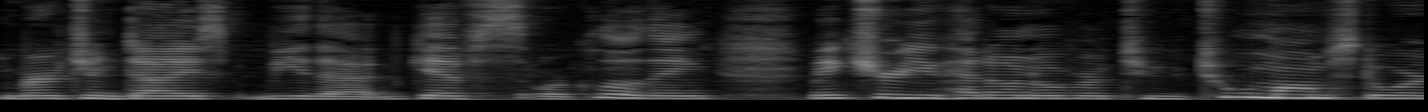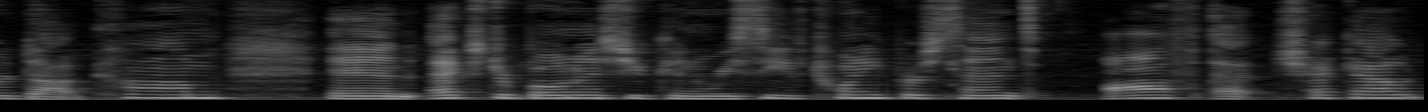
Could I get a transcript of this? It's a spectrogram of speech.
merchandise, be that gifts or clothing, make sure you head on over to toolmomstore.com. And extra bonus, you can receive 20% off at checkout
